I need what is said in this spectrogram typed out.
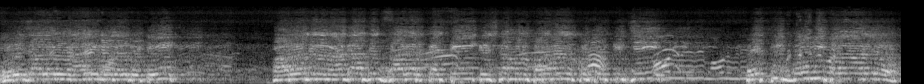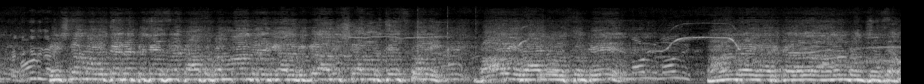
గురుజాలలో ర్యాలీ మొదలుపెట్టి ఆ రోజున నాగార్జున సాగర్ కట్టి కృష్ణమ్మను పడవలను కుట్టించి ప్రతి భూమి పలనాడులో కృష్ణమ్మ వచ్చేటట్టు చేసిన కాసు బ్రహ్మాండ రెడ్డి గారు విగ్రహ ఆవిష్కరణ చేసుకొని భారీ ర్యాలీ వస్తుంటే ఆంధ్రయ్య గారి కళ్ళలో ఆనందం చూశాం.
